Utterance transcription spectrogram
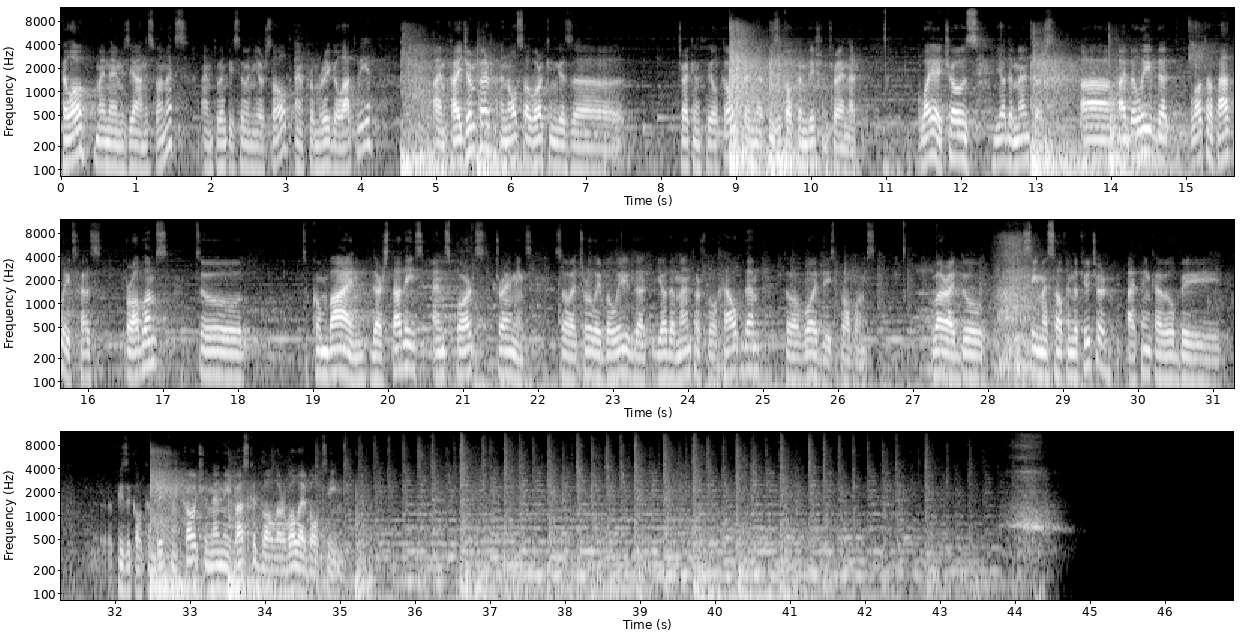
Hello, my name is Jānis Vanaks. I'm 27 years old. I'm from Riga, Latvia. I'm high jumper and also working as a track and field coach and a physical condition trainer. Why I chose Yoda Mentors? Uh, I believe that a lot of athletes has problems to to combine their studies and sports trainings. So I truly believe that Yoda Mentors will help them to avoid these problems. Where I do see myself in the future, I think I will be physical condition coach in any basketball or volleyball team.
